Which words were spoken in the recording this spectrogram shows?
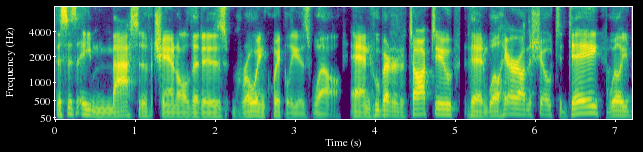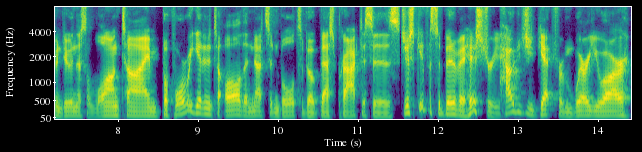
this is a massive channel that is growing quickly as well. And who better to talk to than Will Haire on the show today? Will, you've been doing this a long time. Before we get into all the nuts and bolts about best practices, just give us a bit of a history. How did you get from where you are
